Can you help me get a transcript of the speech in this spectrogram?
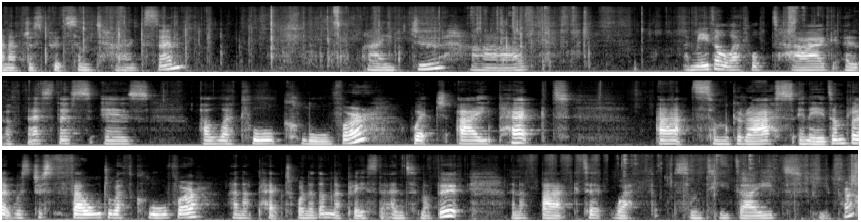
and I've just put some tags in. I do have, I made a little tag out of this, this is a little clover which I picked at some grass in Edinburgh. It was just filled with clover and I picked one of them and I pressed it into my book and I backed it with some tea dyed paper.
